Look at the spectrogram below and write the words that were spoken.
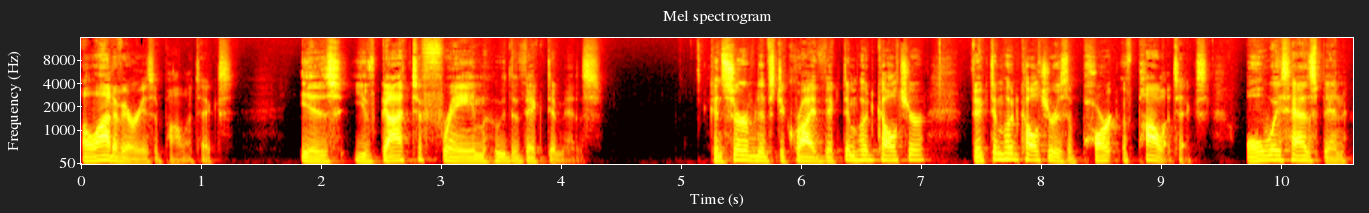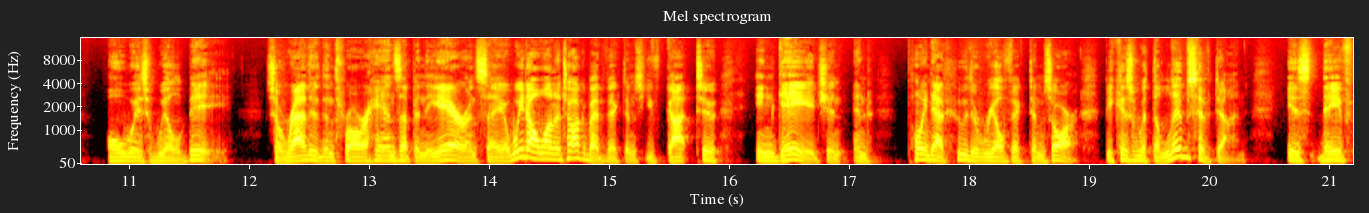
a lot of areas of politics, is you've got to frame who the victim is. Conservatives decry victimhood culture. Victimhood culture is a part of politics, always has been, always will be. So rather than throw our hands up in the air and say, we don't want to talk about victims, you've got to engage and, and point out who the real victims are. Because what the libs have done is they've,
